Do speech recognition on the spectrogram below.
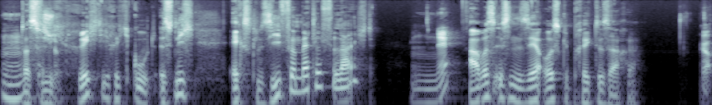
Mhm, das finde ich richtig, richtig gut. Ist nicht exklusiv für Metal vielleicht, Ne? aber es ist eine sehr ausgeprägte Sache. Ja.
